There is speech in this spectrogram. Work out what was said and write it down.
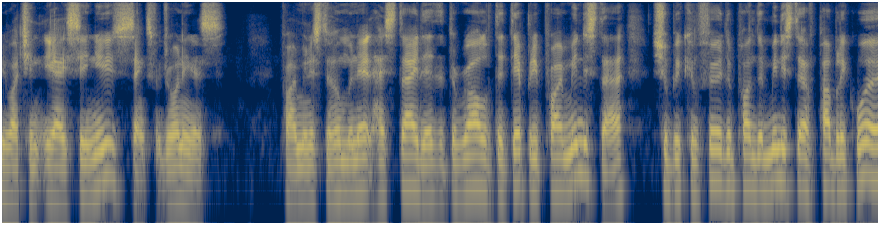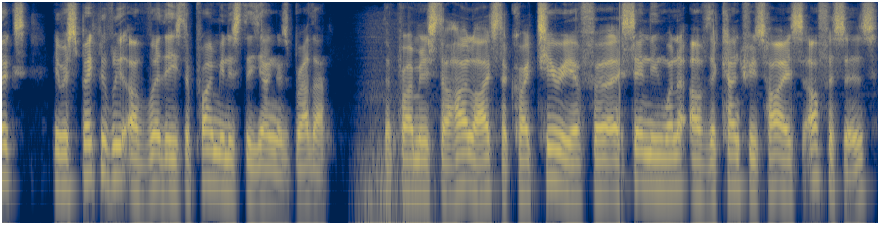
You're watching EAC News. Thanks for joining us. Prime Minister Hun Manet has stated that the role of the Deputy Prime Minister should be conferred upon the Minister of Public Works, irrespectively of whether he's the Prime Minister's youngest brother. The Prime Minister highlights the criteria for ascending one of the country's highest offices,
